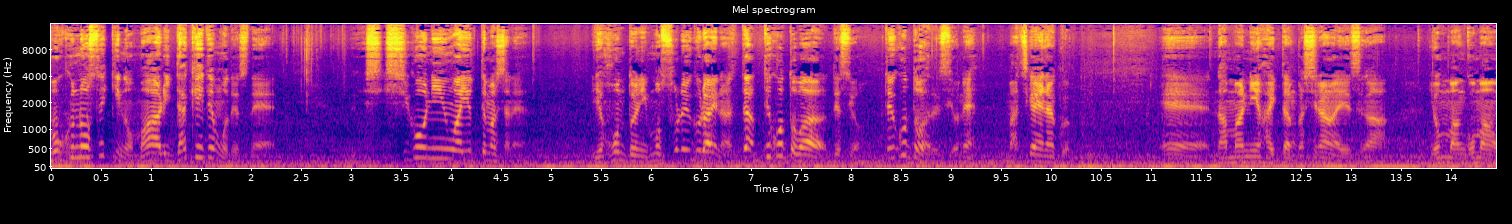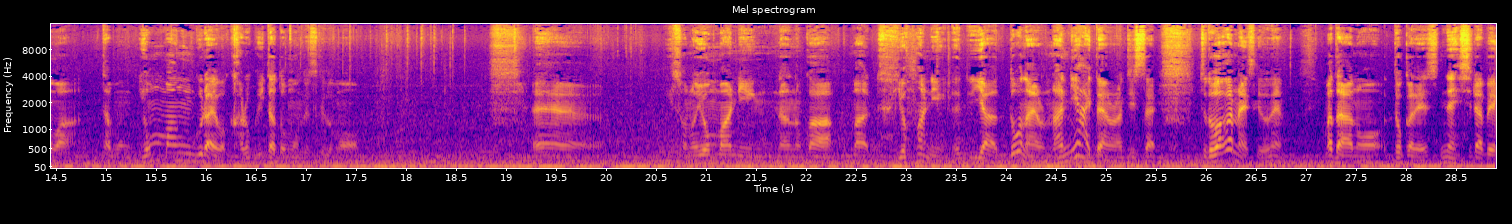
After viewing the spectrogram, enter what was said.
僕の席の周りだけでもですね、4、5人は言ってましたね。いや、本当に、もうそれぐらいなんです。だってことはですよ。ってことはですよね。間違いなく。えー、何万人入ったのか知らないですが、4万、5万は、多分4万ぐらいは軽くいたと思うんですけども、えー、その4万人なのか、まあ、4万人、いや、どうなんやろ、何人入ったんやろな、実際。ちょっとわかんないですけどね。また、あの、どっかでね、調べ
